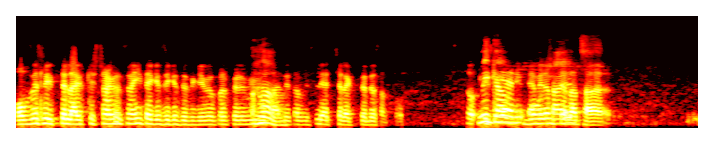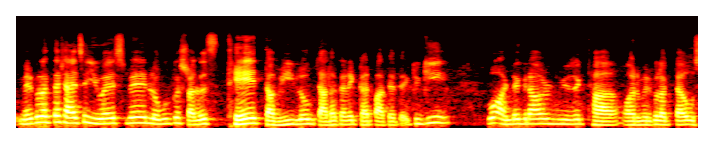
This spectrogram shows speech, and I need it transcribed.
ऑब्वियसली इतने लाइफ के स्ट्रगल्स नहीं थे किसी की ज़िंदगी में पर फिर भी वो हाँ। गाने तब इसलिए अच्छे लगते थे सबको तो इसलिए एमिनम चला था मेरे को लगता है शायद से यूएस में लोगों को स्ट्रगल्स थे तभी लोग ज़्यादा कनेक्ट कर पाते थे क्योंकि वो अंडरग्राउंड म्यूज़िक था और मेरे को लगता है उस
